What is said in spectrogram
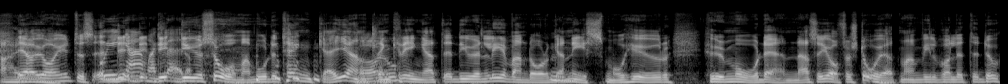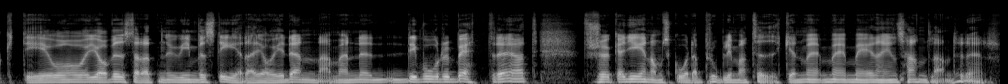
Aj, jag, jag är inte, det, det, det, är ju så man borde tänka egentligen Ja, kring att det är ju en levande organism och hur, hur mår den? Alltså jag förstår ju att man vill vara lite duktig och jag visar att nu investerar jag i denna men eh, det vore bättre att försöka genomskåda problematiken med, med, med ens handlande där.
